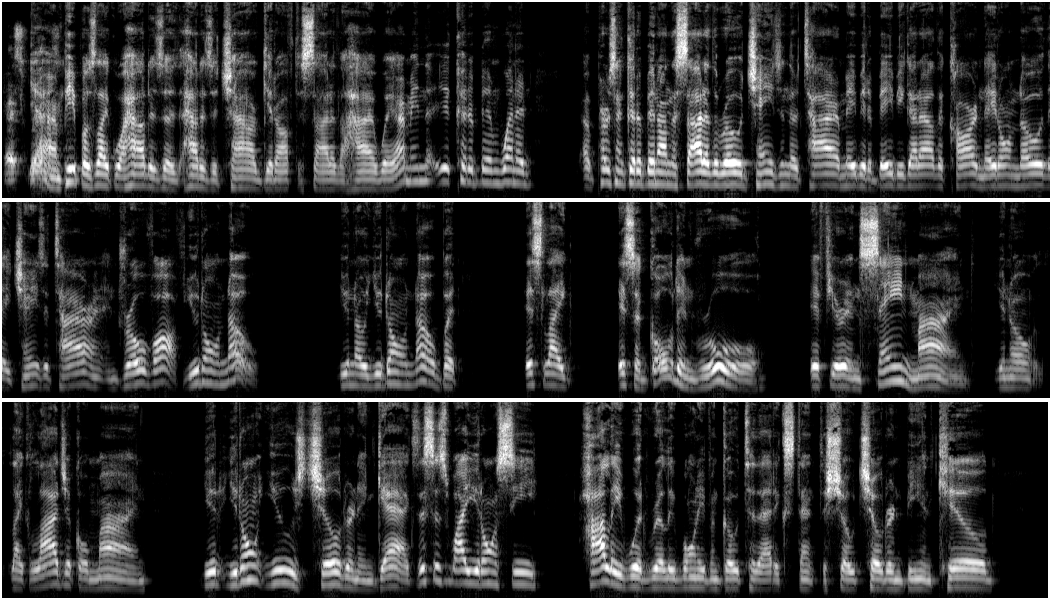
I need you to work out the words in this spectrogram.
That's crazy. yeah, and people's like, well, how does a how does a child get off the side of the highway? I mean, it could have been when a, a person could have been on the side of the road changing their tire. Maybe the baby got out of the car and they don't know. They changed the tire and, and drove off. You don't know. You know, you don't know. But it's like it's a golden rule if you're insane mind, you know, like logical mind you you don't use children in gags. This is why you don't see Hollywood really won't even go to that extent to show children being killed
